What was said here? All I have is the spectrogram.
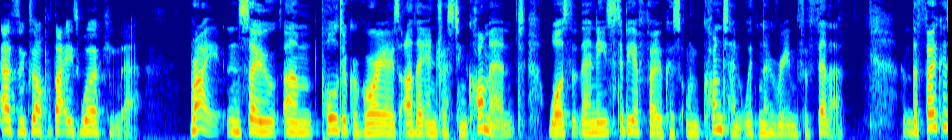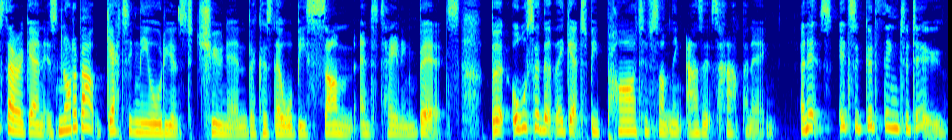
as an example, that is working there. Right. And so um, Paul de Gregorio's other interesting comment was that there needs to be a focus on content with no room for filler. The focus there again is not about getting the audience to tune in because there will be some entertaining bits, but also that they get to be part of something as it's happening. And it's it's a good thing to do.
